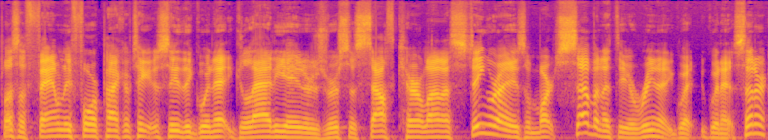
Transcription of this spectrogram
plus a family four pack of tickets to see the Gwinnett Gladiators versus South Carolina Stingrays on March 7 at the Arena at Gwinnett Center,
